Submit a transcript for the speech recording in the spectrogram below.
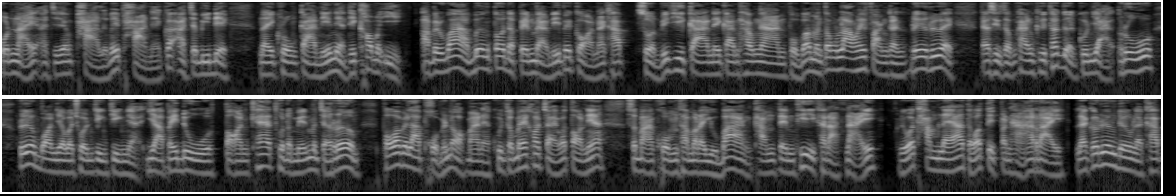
คนไหนอาจจะยังผ่านหรือไม่ผ่านเนี่ยก็อาจจะมีเด็กในโครงการนี้เนี่ยที่เข้ามาอีกเอาเป็นว่าเบื้องต้นเป็นแบบนี้ไปก่อนนะครับส่วนวิธีการในการทำงาน ผมว่ามันต้องเล่าให้ฟังกันเรื่อยๆ แต่สิ่งสำคัญคือถ้าเกิดคุณอยากรู้เรื่องบอลเยาวชนจริงๆเนี่ยอย่าไปดูตอนแค่ทัวร์นาเมนต์มันจะเริ่มเพราะว่าเวลาผลมันออกมาเนี่ยคุณจะไม่เข้าใจว่าตอนนี้สมาคมทำอะไรอยู่บ้างทำเต็มที่ขนาดไหน หรือว่าทำแล้วแต่ว่าติดปัญหาอะไร และก็เรื่องเดิมแหละครับ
